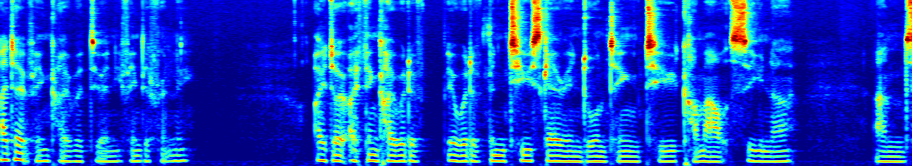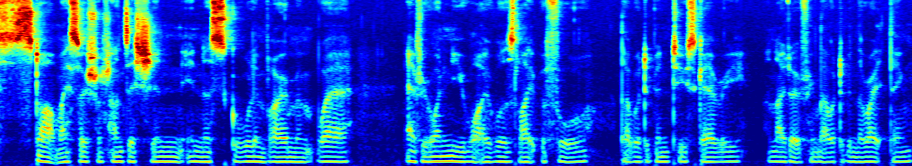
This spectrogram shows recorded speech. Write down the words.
I don't think I would do anything differently. I don't. I think I would have. It would have been too scary and daunting to come out sooner, and start my social transition in a school environment where everyone knew what I was like before. That would have been too scary, and I don't think that would have been the right thing.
